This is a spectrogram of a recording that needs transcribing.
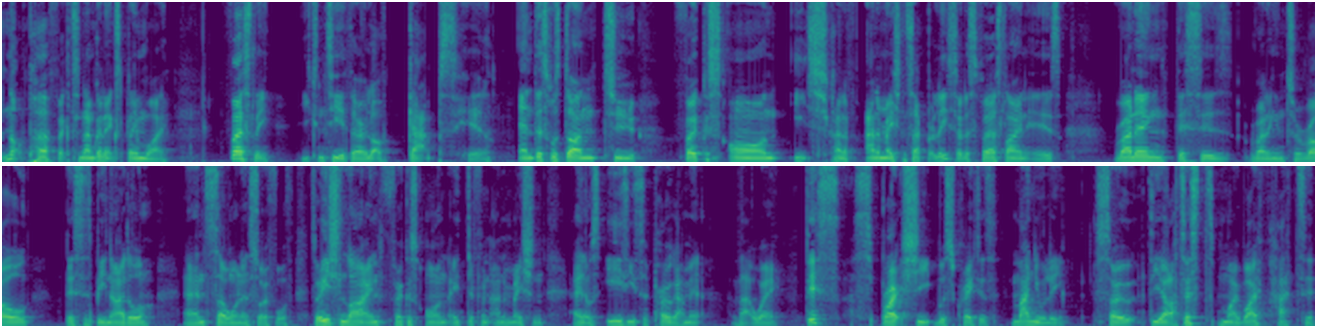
not perfect, and I'm going to explain why. Firstly, you can see there are a lot of gaps here, and this was done to focus on each kind of animation separately. So this first line is running, this is running into roll, this is being idle, and so on and so forth. So each line focused on a different animation, and it was easy to program it that way. This sprite sheet was created manually. So the artist, my wife, had to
